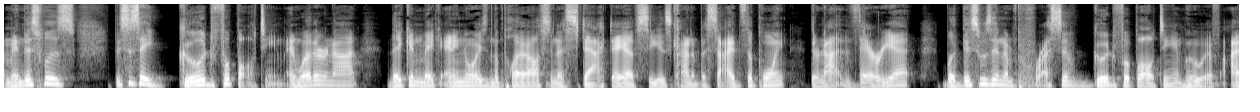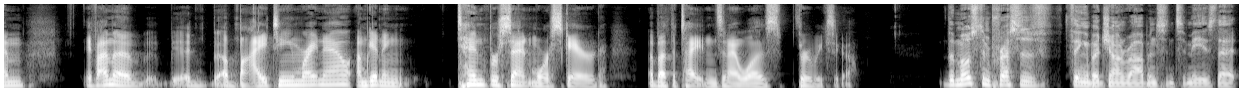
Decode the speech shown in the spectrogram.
I mean, this was this is a good football team, and whether or not they can make any noise in the playoffs in a stacked AFC is kind of besides the point. They're not there yet, but this was an impressive, good football team. Who, if I'm if I'm a a, a buy team right now, I'm getting ten percent more scared about the Titans than I was three weeks ago. The most impressive thing about Jon Robinson to me is that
